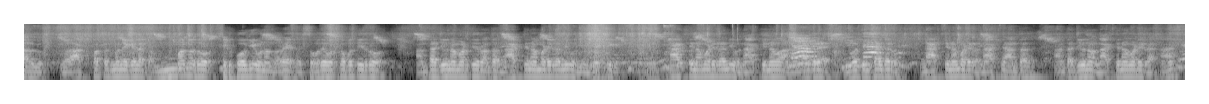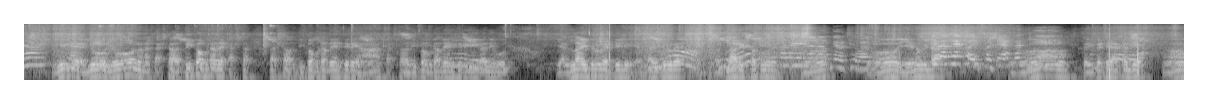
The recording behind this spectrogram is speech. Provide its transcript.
ಅಕ್ಕಪಕ್ಕದ ಮನೆಗೆಲ್ಲ ಗಮ್ಮ ಅನ್ನೋದು. ಹಿಡ್ಕೋಗಿ ಒಂದೊಂದೊರೆ ಸೌದೆ ಹೊತ್ಕೊ ಬರ್ತಿದ್ರು. ಅಂಥ ಜೀವನ ಮಾಡ್ತಿದ್ರು. ಅಂತ ನಾಲ್ಕು ದಿನ ಮಾಡಿಲ್ಲ ನೀವು ನಿಮ್ಮ ಬೇಸಿಗೆ ನಾಲ್ಕು ದಿನ ಮಾಡಿರ ನೀವು ನಾಲ್ಕು ದಿನ ಆದರೆ ಇವತ್ತಿನ ಕಾಲದರು ನಾಲ್ಕು ದಿನ ಮಾಡಿರ ನಾಲ್ಕು ದಿನ ಅಂತ ಅಂಥ ಜೀವನ ನಾಲ್ಕು ದಿನ ಮಾಡಿರ ಹಾಂ ಈಗ ಅಯ್ಯೋ ಅಯ್ಯೋ, ನನ್ನ ಕಷ್ಟ ಅಧಿಕ ಬಿಟ್ಟದೆ, ಕಷ್ಟ ಕಷ್ಟ ಅಧಿಕ ಬಿಟ್ಟದೆ ಅಂತೀರಿ. ಹಾಂ ಕಷ್ಟ ಅಧಿಕ ಬಿಟ್ಟದೆ ಅಂತೀರಿ ಈಗ ನೀವು. ಎಲ್ಲ ಇದ್ರು ಅಡ್ಡಿಲಿ, ಎಲ್ಲ ಇದ್ರು ಹದಿನಾರು ಇಪ್ಪತ್ತು ಹ್ಞೂ ಏನೂ ಇಲ್ಲ. ಹ್ಞೂ ಕೈಕಟ್ಟೆ ಹಾಕಂದಿ ಹ್ಞೂ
